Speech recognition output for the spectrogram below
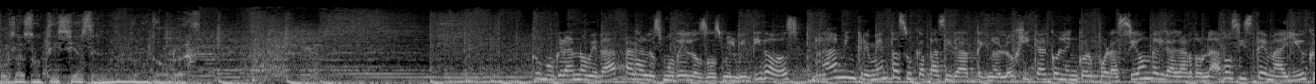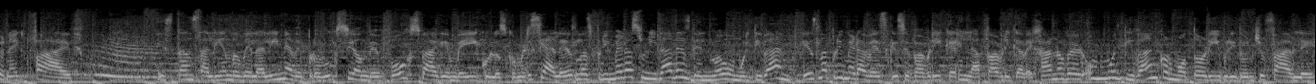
por las noticias del mundo motor. Como gran novedad para los modelos 2022, RAM incrementa su capacidad tecnológica con la incorporación del galardonado sistema Uconnect 5. Están saliendo de la línea de producción de Volkswagen Vehículos Comerciales las primeras unidades del nuevo multivan. Es la primera vez que se fabrica en la fábrica de Hanover un multivan con motor híbrido enchufable.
